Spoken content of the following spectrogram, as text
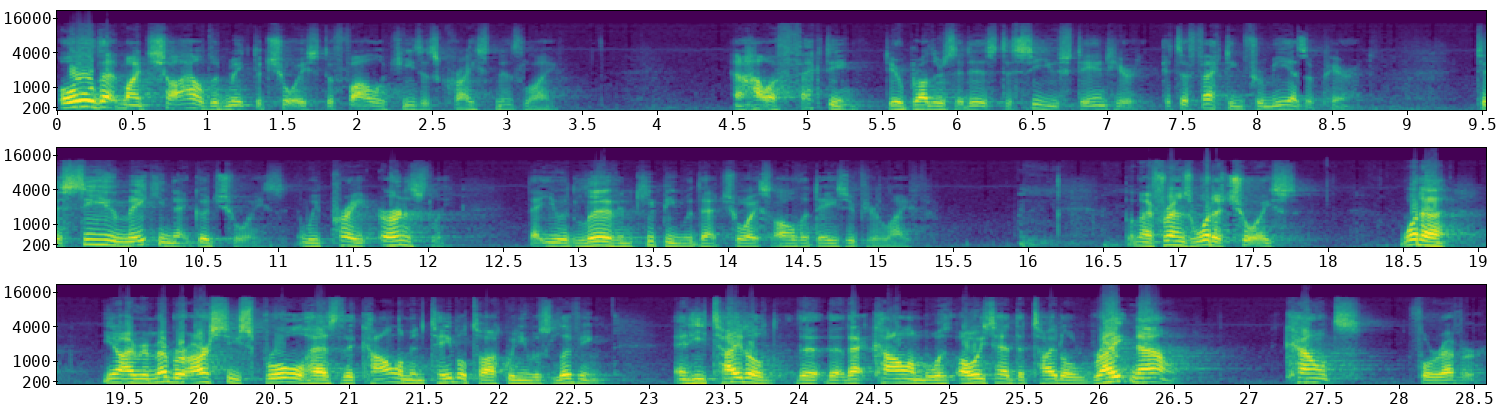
Oh, that my child would make the choice to follow Jesus Christ in his life. And how affecting, dear brothers, it is to see you stand here. It's affecting for me as a parent to see you making that good choice. And we pray earnestly that you would live in keeping with that choice all the days of your life. But my friends, what a choice. What a, you know, I remember R.C. Sproul has the column in Table Talk when he was living, and he titled, the, the, that column was, always had the title, Right Now Counts Forever.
